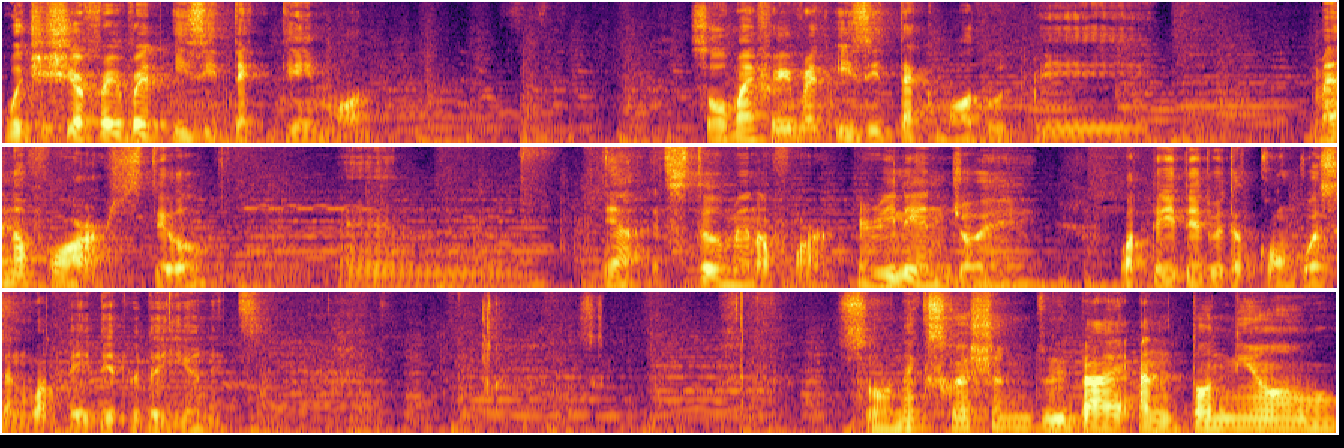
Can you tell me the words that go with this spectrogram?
which is your favorite Easy Tech game mod? So my favorite Easy Tech mod would be Men of War still. And yeah, it's still Men of War. I really enjoy what they did with the conquest and what they did with the units. So next question will be by Antonio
